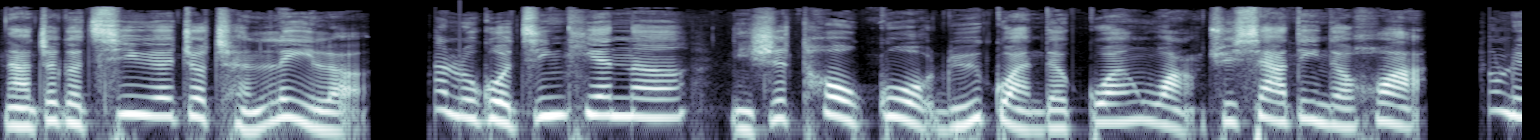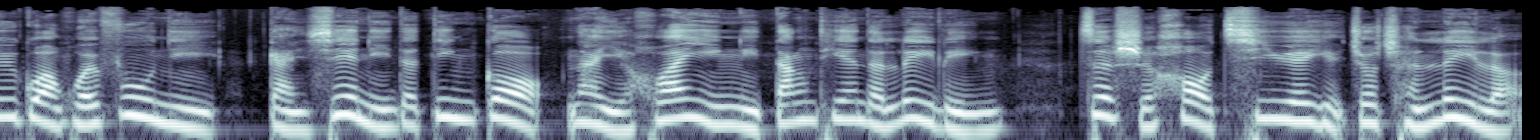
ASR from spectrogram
那这个契约就成立了。那如果今天呢，你是透过旅馆的官网去下订的话，当旅馆回复你。感谢您的订购，那也欢迎你当天的莅临。这时候契约也就成立了。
